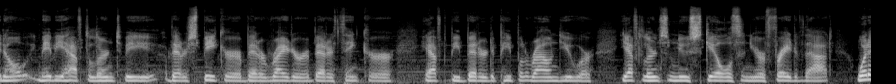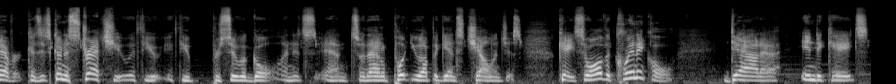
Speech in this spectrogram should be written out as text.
you know, maybe you have to learn to be a better speaker, a better writer, a better thinker. You have to be better to people around you, or you have to learn some new skills, and you're afraid of that. Whatever, because it's going to stretch you if you if you pursue a goal, and it's and so that'll put you up against challenges. Okay, so all the clinical data indicates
